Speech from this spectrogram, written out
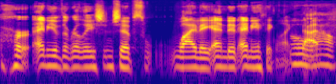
her any of the relationships, why they ended, anything like oh, that. Wow.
